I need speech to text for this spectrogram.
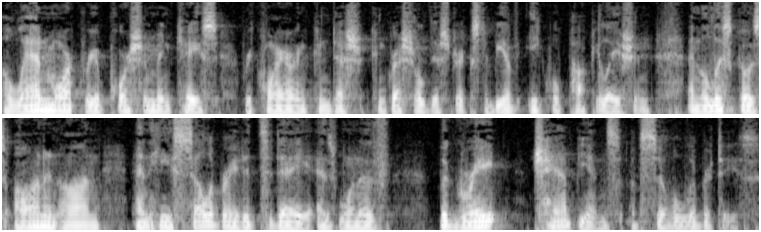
a landmark reapportionment case requiring congressional districts to be of equal population, and the list goes on and on. And he's celebrated today as one of the great champions of civil liberties.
